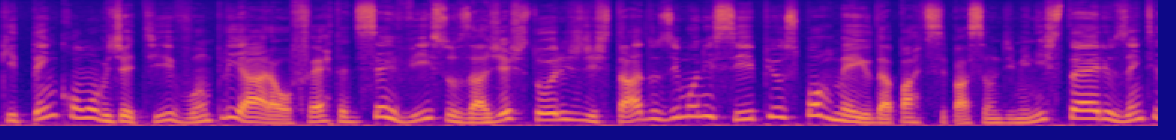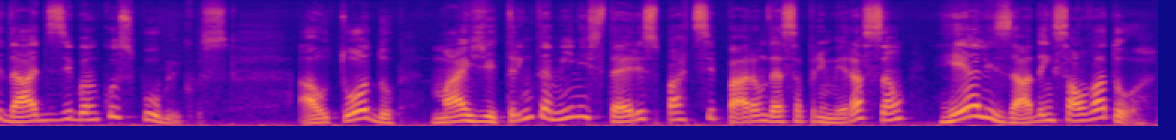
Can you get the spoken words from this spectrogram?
que tem como objetivo ampliar a oferta de serviços a gestores de estados e municípios por meio da participação de ministérios, entidades e bancos públicos. Ao todo, mais de 30 ministérios participaram dessa primeira ação realizada em Salvador.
